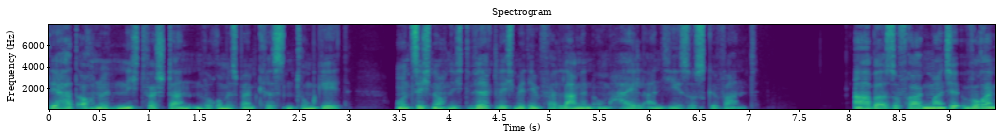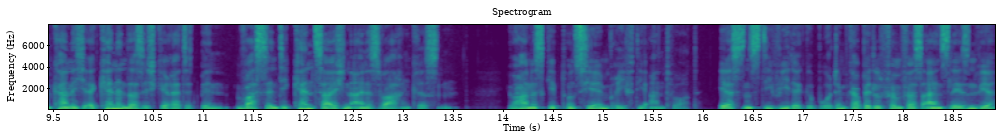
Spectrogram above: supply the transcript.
der hat auch noch nicht verstanden, worum es beim Christentum geht. und sich noch nicht wirklich mit dem Verlangen um Heil an Jesus gewandt. Aber, so fragen manche, woran kann ich erkennen, dass ich gerettet bin? Was sind die Kennzeichen eines wahren Christen? Johannes gibt uns hier im Brief die Antwort. Erstens die Wiedergeburt. Im Kapitel 5, Vers 1 lesen wir,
